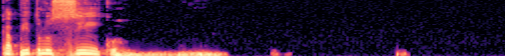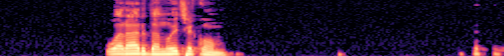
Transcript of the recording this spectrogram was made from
capítulo 5. O horário da noite é como?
